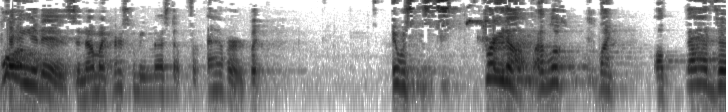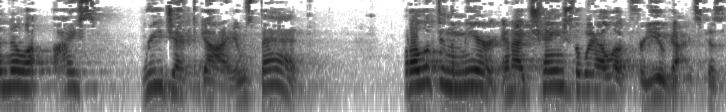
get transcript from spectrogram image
long it is, and now my hair's gonna be messed up forever. But it was straight up. I looked like a bad vanilla ice reject guy. It was bad. But I looked in the mirror and I changed the way I look for you guys, because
